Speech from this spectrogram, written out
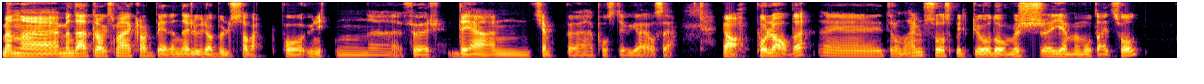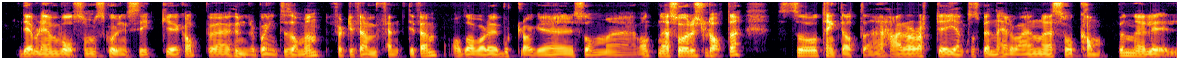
Men, eh, men, det er et lag som er klart bedre enn det Lura Bulls har vært på U19 eh, før. Det er en kjempepositiv greie å se. Ja, på Lade eh, i Trondheim så spilte jo Domers hjemme mot Eidsvoll. Det ble en voldsom skåringsrik kamp. 100 poeng til sammen. 45-55. Og da var det bortelaget som vant. Når jeg så resultatet, så tenkte jeg at her har det vært jevnt og spennende hele veien. Når jeg så kampen, eller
